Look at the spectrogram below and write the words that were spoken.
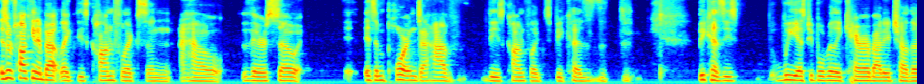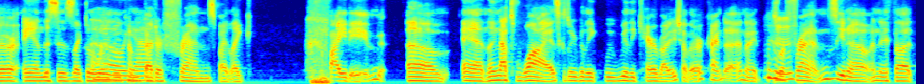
is we're talking about like these conflicts and how they're so it's important to have these conflicts because because these we as people really care about each other and this is like the way Oh, we become yeah. better friends by like fighting. Um and like that's why. It's because we really we really care about each other kind of and i because we're friends you know? And i thought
